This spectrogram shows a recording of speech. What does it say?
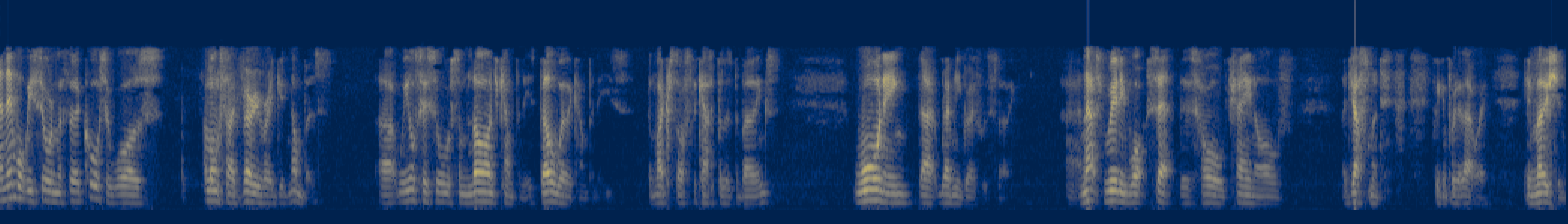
And then what we saw in the third quarter was, alongside very very good numbers, uh, we also saw some large companies, bellwether companies, the Microsofts, the Caterpillars, the Boeings, warning that revenue growth was slowing. And that's really what set this whole chain of adjustment, if we can put it that way, in motion,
